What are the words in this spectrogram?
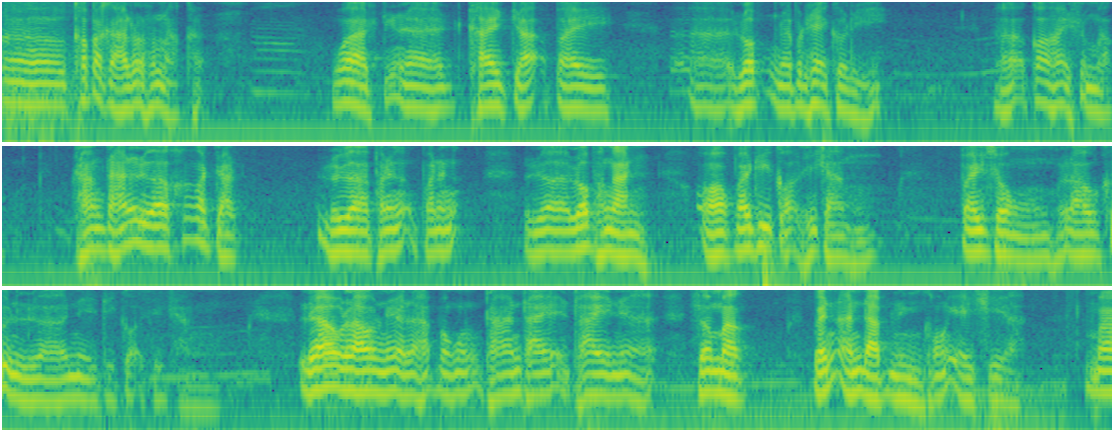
อ่อเขาประกาศรับสมัครครับว่าเอ่อใครจะไปเอ่อรบในประเทศเกาหลีนะฮะก็ให้สมัคร ทางทหารเรือเขาก็จัดเรือพนังพนัง เรือรบพงันออกไปที่เกาะสีชัง ไปส่งเราขึ้นเรือนี่ที่เกาะสีชัง แล้วเราเนี่ยแหละครับทหารไทยไทยเนี่ยสมัครเป็นอันดับหนึ่งของเอเชีย มา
